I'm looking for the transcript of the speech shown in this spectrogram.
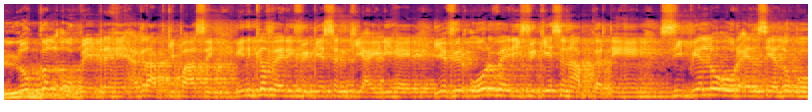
लोकल ऑपरेटर हैं, अगर आपके पास इनकम वेरिफिकेशन की आईडी है, या फिर और वेरिफिकेशन आप करते हैं सीपीएलओ और एलसीएलओ को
